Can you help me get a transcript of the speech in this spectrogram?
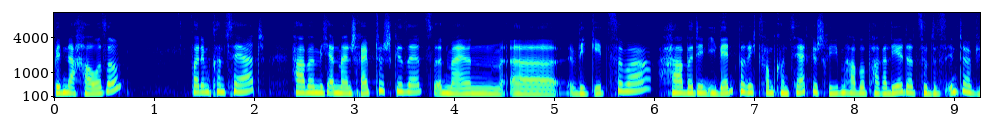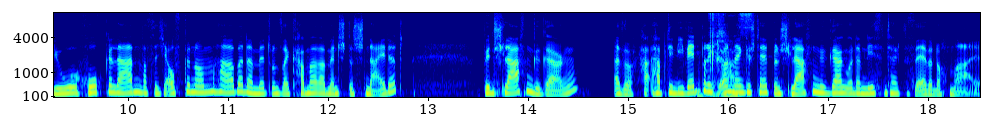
bin nach Hause vor dem Konzert, habe mich an meinen Schreibtisch gesetzt in meinem äh, WG-Zimmer, habe den Eventbericht vom Konzert geschrieben, habe parallel dazu das Interview hochgeladen, was ich aufgenommen habe, damit unser Kameramensch das schneidet. Bin schlafen gegangen, also ha- habe den Eventbericht Krass. online gestellt, bin schlafen gegangen und am nächsten Tag dasselbe nochmal.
